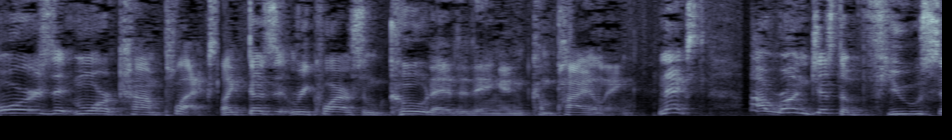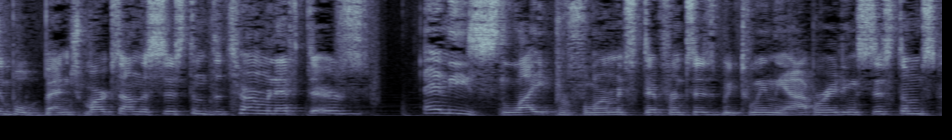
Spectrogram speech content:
Or is it more complex? Like, does it require some code editing and compiling? Next, I'll run just a few simple benchmarks on the system to determine if there's any slight performance differences between the operating systems.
